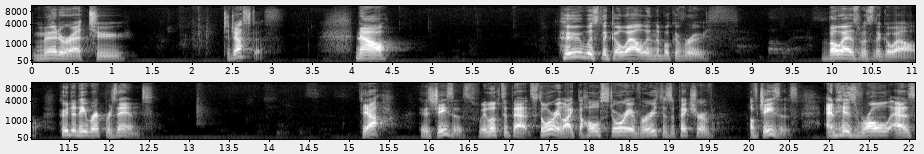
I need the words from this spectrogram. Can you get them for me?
murderer to, to justice. Now, who was the Goel in the book of Ruth? Boaz was the Goel. Who did he represent? Yeah, it was Jesus. We looked at that story, like the whole story of Ruth is a picture of, of Jesus and his role as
